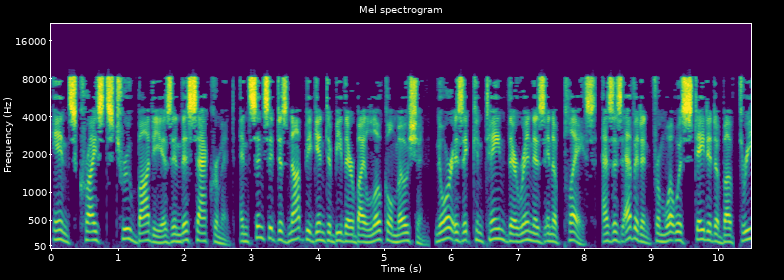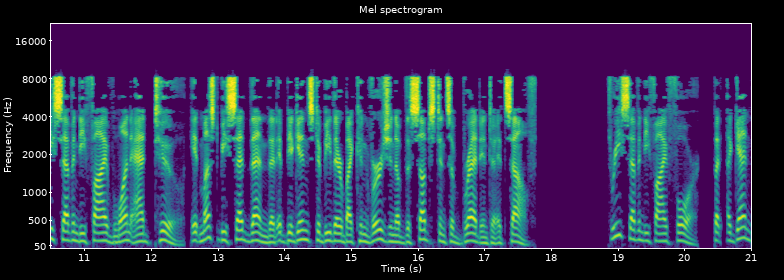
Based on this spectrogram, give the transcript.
ins Christ's true body is in this sacrament, and since it does not begin to be there by local motion, nor is it contained therein as in a place, as is evident from what was stated above 375 1 add 2, it must be said then that it begins to be there by conversion of the substance of bread into itself. 375 4. But, again,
